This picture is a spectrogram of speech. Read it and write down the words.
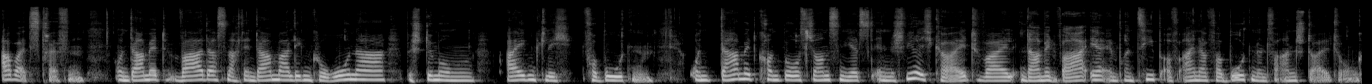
Arbeitstreffen. Und damit war das nach den damaligen Corona-Bestimmungen eigentlich verboten. Und damit kommt Boris Johnson jetzt in Schwierigkeit, weil damit war er im Prinzip auf einer verbotenen Veranstaltung.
